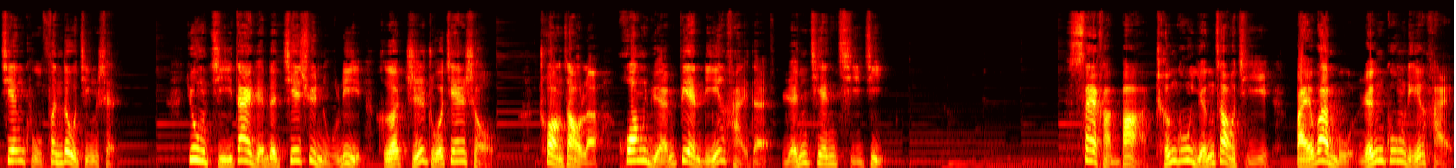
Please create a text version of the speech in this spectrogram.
艰苦奋斗精神，用几代人的接续努力和执着坚守。创造了荒原变林海的人间奇迹。塞罕坝成功营造起百万亩人工林海，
